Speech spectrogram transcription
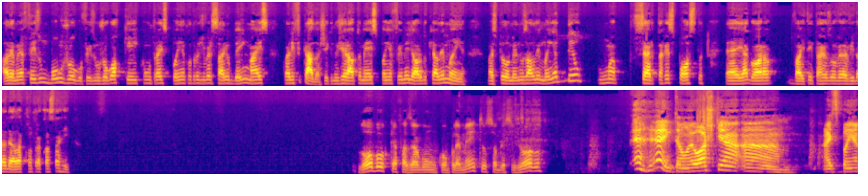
a Alemanha fez um bom jogo, fez um jogo ok contra a Espanha, contra um adversário bem mais qualificado. Achei que no geral também a Espanha foi melhor do que a Alemanha, mas pelo menos a Alemanha deu uma certa resposta é, e agora vai tentar resolver a vida dela contra a Costa Rica. Lobo, quer fazer algum complemento sobre esse jogo? É, é então, eu acho que a, a, a Espanha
